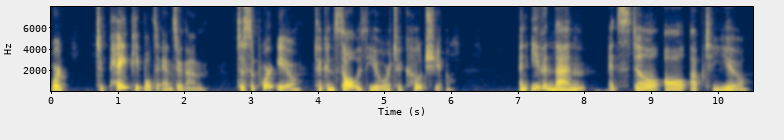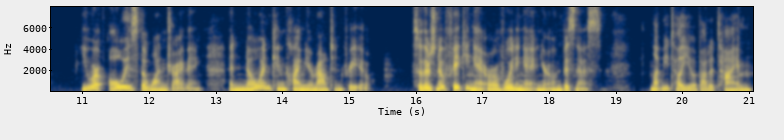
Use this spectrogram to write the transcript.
or to pay people to answer them, to support you, to consult with you, or to coach you. And even then, it's still all up to you. You are always the one driving, and no one can climb your mountain for you. So there's no faking it or avoiding it in your own business. Let me tell you about a time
